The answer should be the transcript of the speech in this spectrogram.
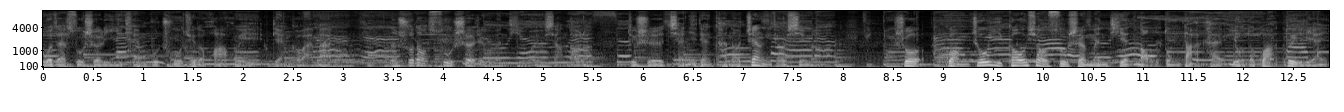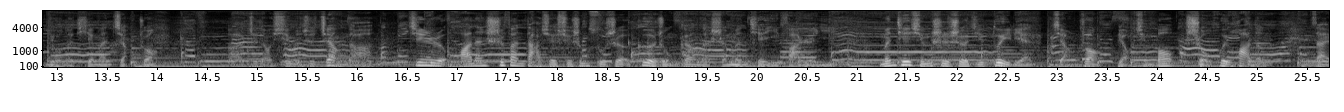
窝在宿舍里，一天不出去的话会点个外卖。那说到宿舍这个问题，我又想到了，就是前几天看到这样一条新闻啊，说广州一高校宿舍门贴脑洞大开，有的挂对联，有的贴满奖状。啊，这条新闻是这样的啊，近日华南师范大学学生宿舍各种各样的神门贴引发热议。门贴形式涉及对联、奖状、表情包、手绘画等。在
